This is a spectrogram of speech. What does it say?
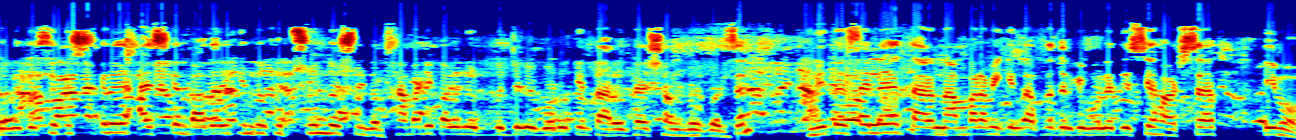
বলে দিচ্ছি। বিশেষ করে আজকের বাজারে কিন্তু খুব সুন্দর সুন্দর খামারি পালনের উপযোগী গরু কিন্তু আরিফ ভাই সংগ্রহ করেছেন। নিতে চাইলে তার নাম্বার আমি কিন্তু আপনাদেরকে বলে দিচ্ছি হোয়াটসঅ্যাপ ইমো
